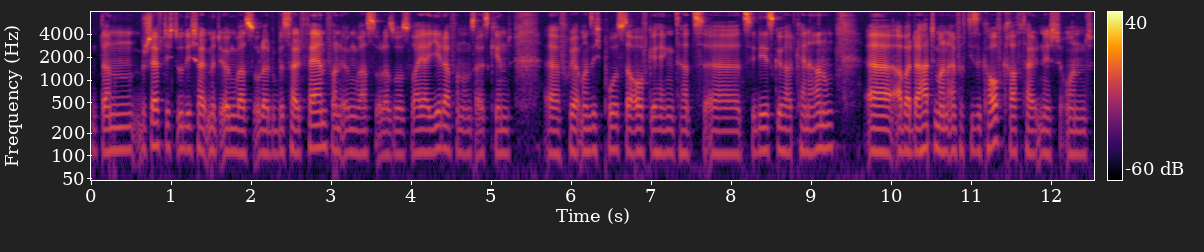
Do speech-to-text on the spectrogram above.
dann beschäftigst du dich halt mit irgendwas oder du bist halt Fan von irgendwas oder so. Es war ja jeder von uns als Kind. Äh, früher hat man sich Poster aufgehängt, hat äh, CDs gehört, keine Ahnung. Äh, aber da hatte man einfach diese Kaufkraft halt nicht. Und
